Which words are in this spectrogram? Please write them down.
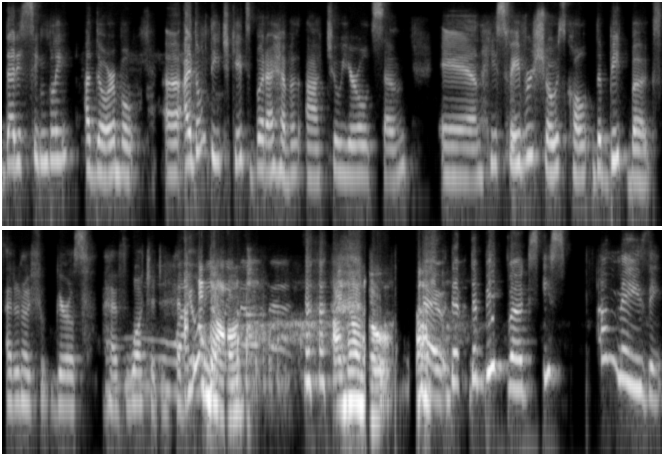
that is simply adorable. Uh, I don't teach kids, but I have a, a two-year-old son, and his favorite show is called The Beat Bugs. I don't know if you girls have watched it. Have you? I don't. I don't know. no, the, the Beat Bugs is amazing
